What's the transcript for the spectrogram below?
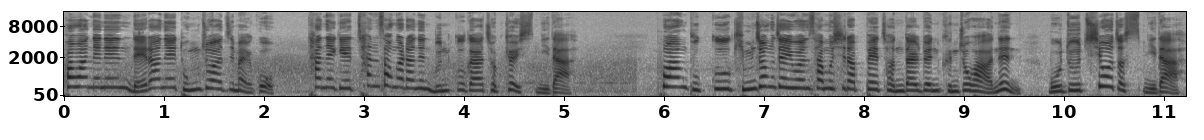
화환에는 내란에 동조하지 말고 탄핵에 찬성하라는 문구가 적혀 있습니다. 포항 북구 김정재 의원 사무실 앞에 전달된 근조 화환은 모두 치워졌습니다.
